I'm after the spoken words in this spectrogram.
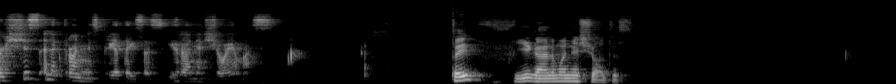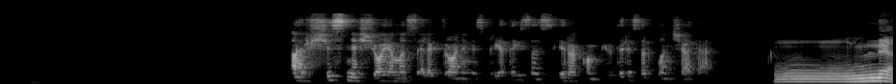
Ar šis elektroninis prietaisas yra nešiojamas? Taip, jį galima nešiotis. Ar šis nešiojamas elektroninis prietaisas yra kompiuteris ar planšetė? Mm, ne.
